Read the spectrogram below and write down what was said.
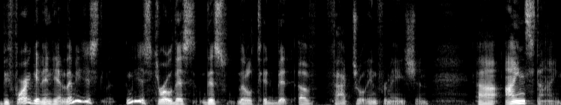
before I get into it, let me just let me just throw this this little tidbit of factual information. Uh, Einstein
